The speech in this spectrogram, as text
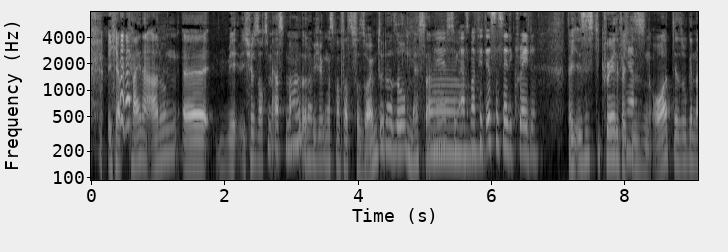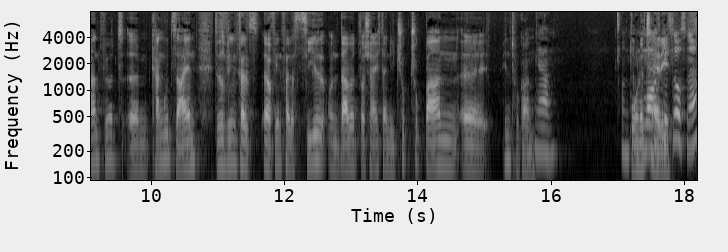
Ich habe keine Ahnung. Äh, ich höre es auch zum ersten Mal oder habe ich irgendwas mal fast versäumt oder so? Mesa? Nee, ist zum ersten Mal. Vielleicht ist es ja die Cradle. Vielleicht ist es die Cradle, vielleicht ja. ist es ein Ort, der so genannt wird. Ähm, kann gut sein. Das ist auf jeden Fall, äh, auf jeden Fall das Ziel und da wird wahrscheinlich dann die Chuk-Chuk-Bahn äh, hintuckern. Ja. Und ohne Teddy. geht's los, ne?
